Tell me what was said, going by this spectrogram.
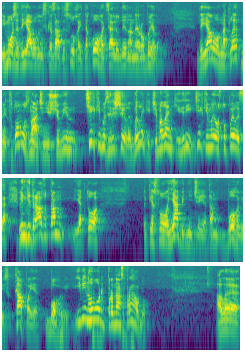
і може дияволові сказати: слухай, такого ця людина не робила. Диявол наклепник в тому значенні, що він тільки ми згрішили, великий чи маленький гріх, тільки ми оступилися, він відразу там, як то таке слово ябіднічає, там Богові капає Богові. І він говорить про нас правду. Але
